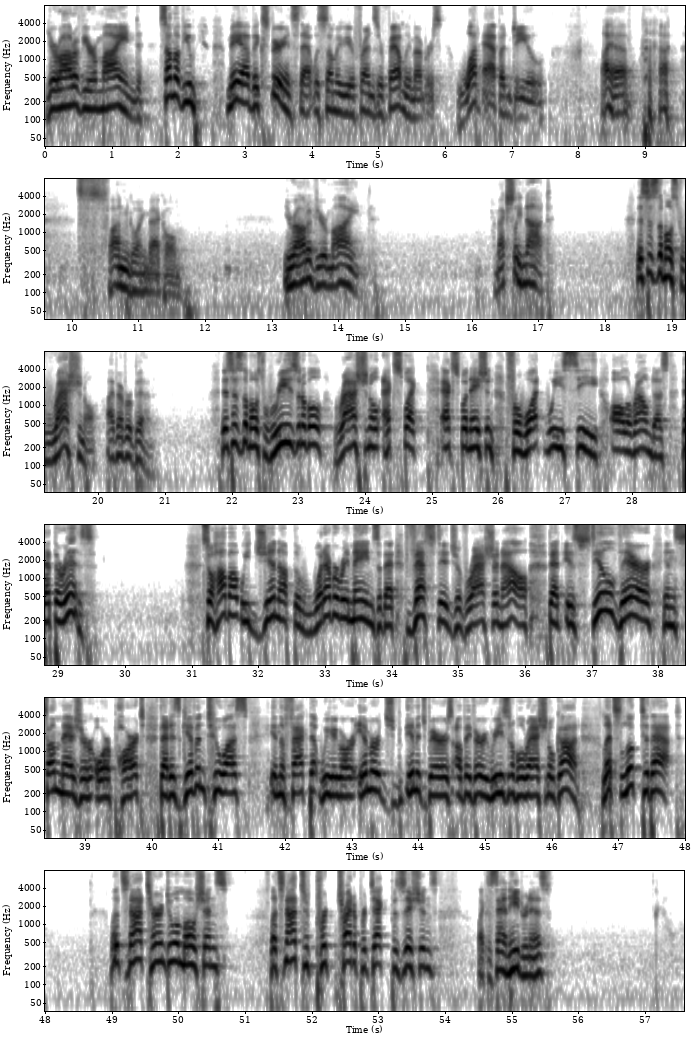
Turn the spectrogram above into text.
You're out of your mind. Some of you may have experienced that with some of your friends or family members. What happened to you? I have. it's fun going back home. You're out of your mind. I'm actually not. This is the most rational I've ever been. This is the most reasonable, rational explanation for what we see all around us that there is. So how about we gin up the whatever remains of that vestige of rationale that is still there in some measure or part that is given to us in the fact that we are image, image bearers of a very reasonable, rational God. Let's look to that. Let's not turn to emotions. Let's not to pr- try to protect positions like the Sanhedrin is,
